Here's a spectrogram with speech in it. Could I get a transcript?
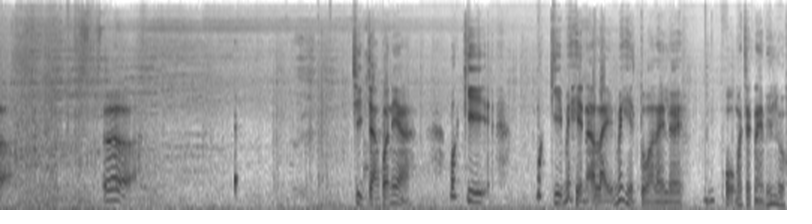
อเออจริงจังปะเนี่ย เมื่อกี้ เมื่อกี้ไม่เห็นอะไร ไม่เห็นตัวอะไรเลยโผล่มาจากไหนไม่รู้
